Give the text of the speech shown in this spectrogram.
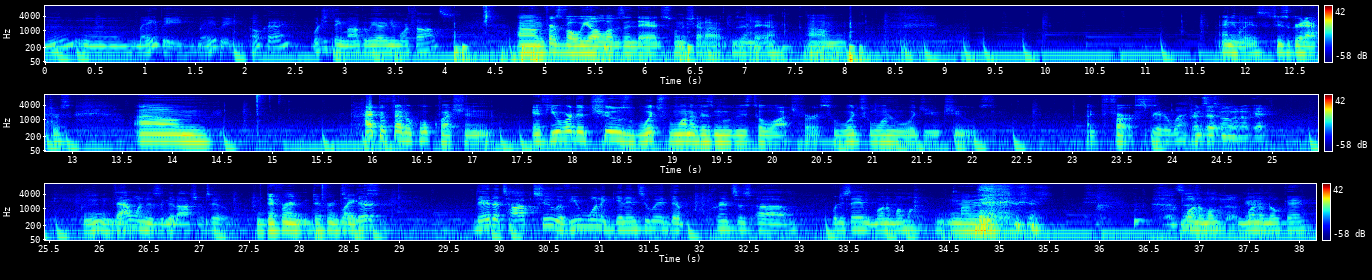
Mm, maybe, maybe. Okay. What do you think, Malcolm? You have any more thoughts? Um, first of all, we all love Zendaya. I just want to shout out Zendaya. Um, anyways, she's a great actress. Um, hypothetical question: If you were to choose which one of his movies to watch first, which one would you choose? Like first, Spirit Away. Princess Moment, okay. Mm. That one is a good option too. different different Like they're the, they're the top two. If you want to get into it, they're Princess. Uh, what do you say, Monomomo? Mononoke. Princess Monomoke. Mononoke. Mononoke.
